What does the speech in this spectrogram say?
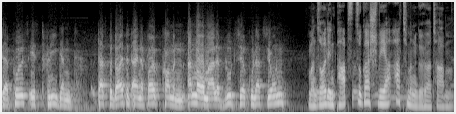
Der Puls ist fliegend. Das bedeutet eine vollkommen anormale Blutzirkulation. Man soll den Papst sogar schwer atmen gehört haben.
